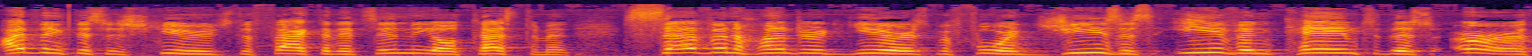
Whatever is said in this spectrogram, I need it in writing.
I think this is huge the fact that it's in the Old Testament, 700 years before Jesus even came to this earth.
